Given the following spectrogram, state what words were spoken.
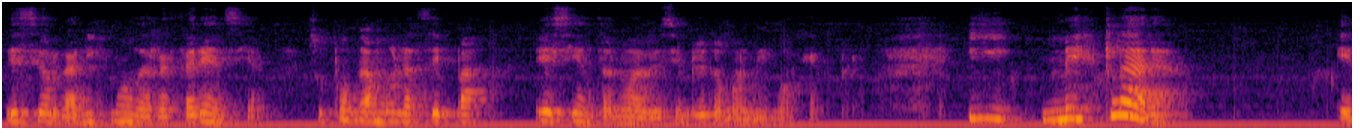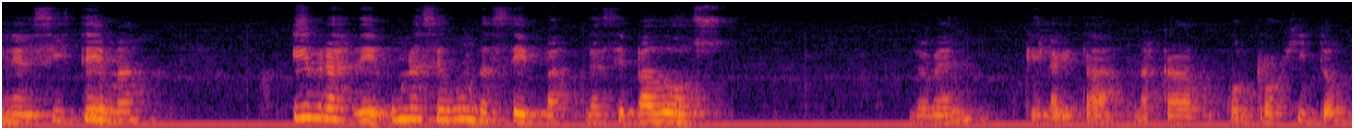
de ese organismo de referencia, supongamos la cepa E109, siempre tomo el mismo ejemplo, y mezclara en el sistema hebras de una segunda cepa, la cepa 2, ¿lo ven? Que es la que está marcada con rojito,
